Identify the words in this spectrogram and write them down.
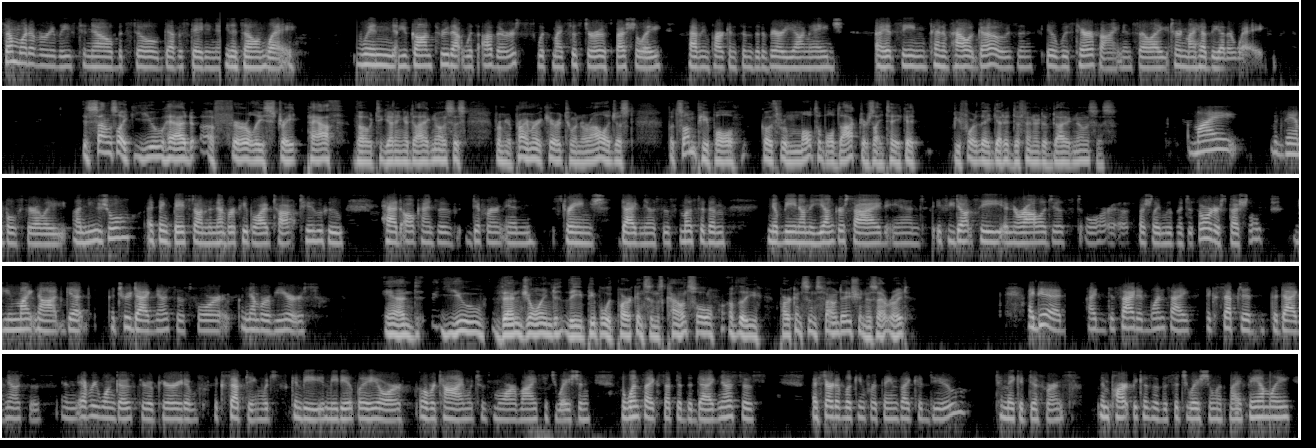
somewhat of a relief to know, but still devastating in its own way. When you've gone through that with others, with my sister especially, having Parkinson's at a very young age, I had seen kind of how it goes, and it was terrifying. And so I turned my head the other way. It sounds like you had a fairly straight path, though, to getting a diagnosis from your primary care to a neurologist. But some people go through multiple doctors, I take it, before they get a definitive diagnosis. My example is fairly unusual. I think based on the number of people I've talked to who had all kinds of different and strange diagnosis. Most of them, you know, being on the younger side. And if you don't see a neurologist or especially a movement disorder specialist, you might not get a true diagnosis for a number of years. And you then joined the People with Parkinson's Council of the Parkinson's Foundation, is that right? I did. I decided once I accepted the diagnosis and everyone goes through a period of accepting, which can be immediately or over time, which was more my situation. But once I accepted the diagnosis, I started looking for things I could do to make a difference, in part because of the situation with my family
